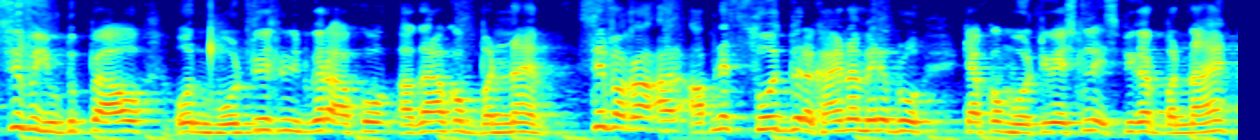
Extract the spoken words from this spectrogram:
सिर्फ़ यूट्यूब पे आओ और मोटिवेशनल स्पीकर आपको, अगर आपको बनना है, सिर्फ़ अगर आपने सोच भी रखा है ना मेरे ब्रो कि आपको मोटिवेशनल स्पीकर बनना है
